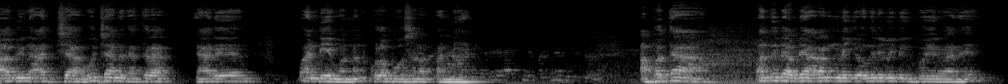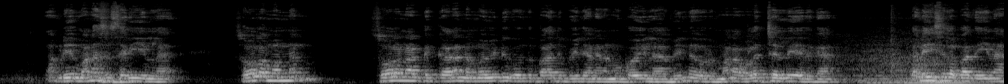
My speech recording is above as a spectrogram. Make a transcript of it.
அப்படின்னு ஆச்சா ஊச்சான்னு கத்துறார். யார்? பாண்டிய மன்னன் குலபூசண பாண்டியன். அப்போ தான் வந்துட்டு அப்படியே அரண்மனைக்கு வந்துட்டு வீட்டுக்கு போயிடுறாரு. அப்படியே மனசு சரியில்லை. சோழ மன்னன் சோழ நாட்டுக்காரன் நம்ம வீட்டுக்கு வந்து பார்த்து போயிட்டானே நம்ம கோயிலில் அப்படின்னு ஒரு மன உளைச்சல்லே இருக்கார். கடைசியில் பார்த்தீங்கன்னா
